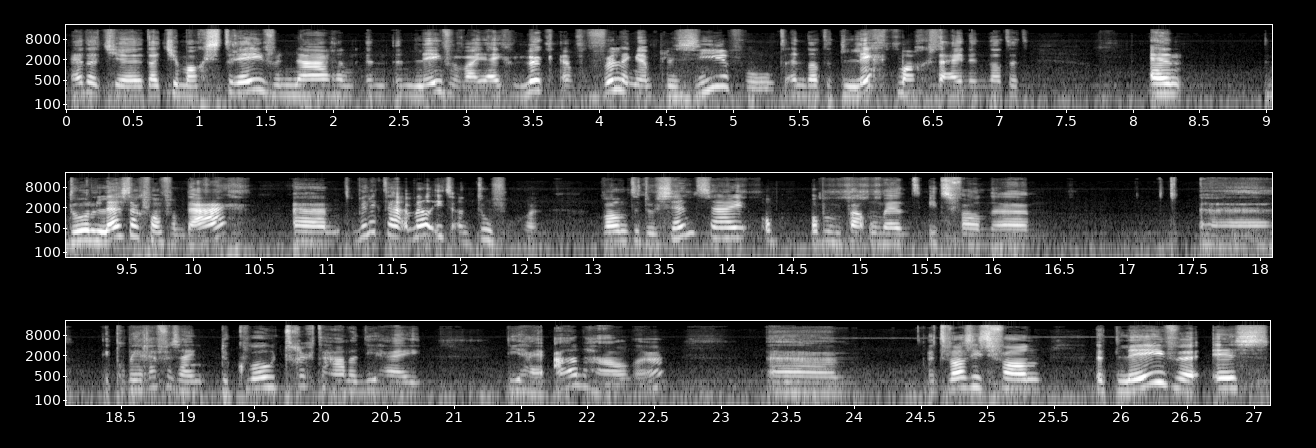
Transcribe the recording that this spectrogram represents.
Dat, je, dat je mag streven naar een, een, een leven waar jij geluk en vervulling en plezier voelt. En dat het licht mag zijn. En dat het. En door de lesdag van vandaag uh, wil ik daar wel iets aan toevoegen. Want de docent zei op, op een bepaald moment iets van. Uh, uh, ik probeer even zijn, de quote terug te halen die hij, die hij aanhaalde. Ehm, het was iets van: het leven is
